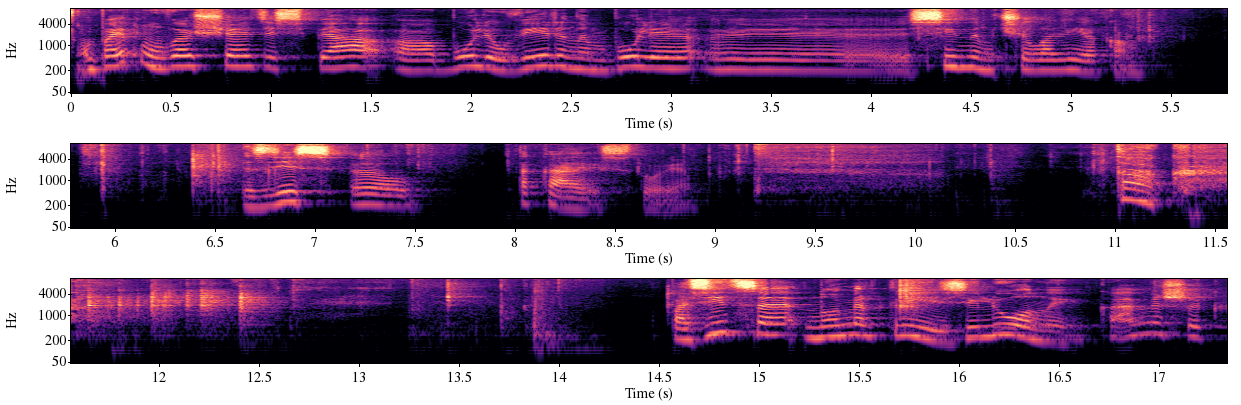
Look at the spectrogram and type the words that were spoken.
Поэтому вы ощущаете себя а, более уверенным, более э, сильным человеком. Здесь э, такая история. Так. Позиция номер три. Зеленый камешек.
